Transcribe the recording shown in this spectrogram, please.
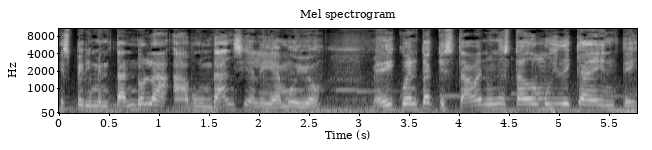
experimentando la abundancia, le llamo yo. Me di cuenta que estaba en un estado muy decadente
